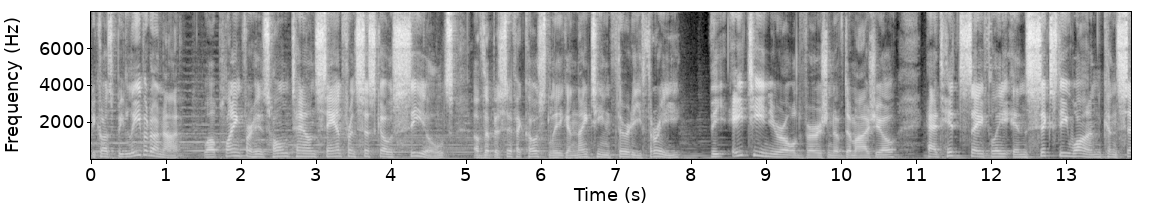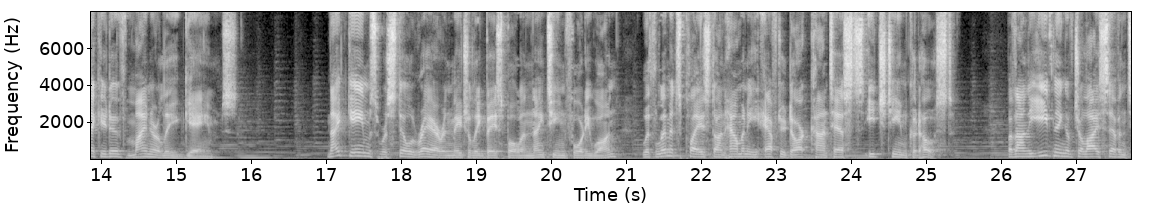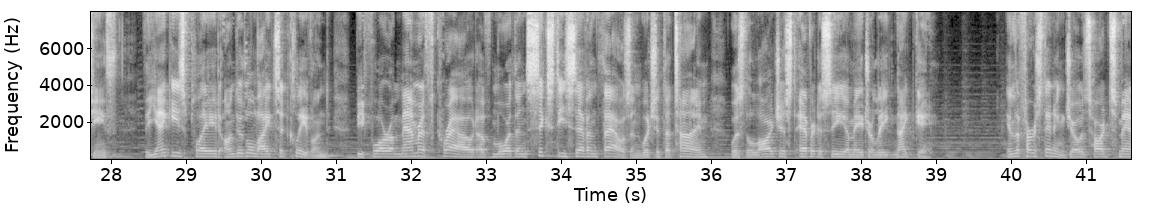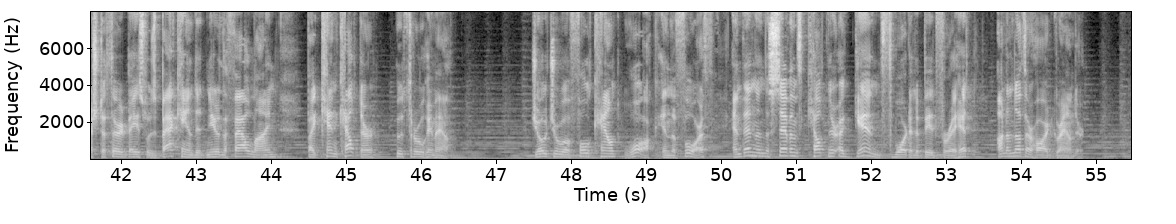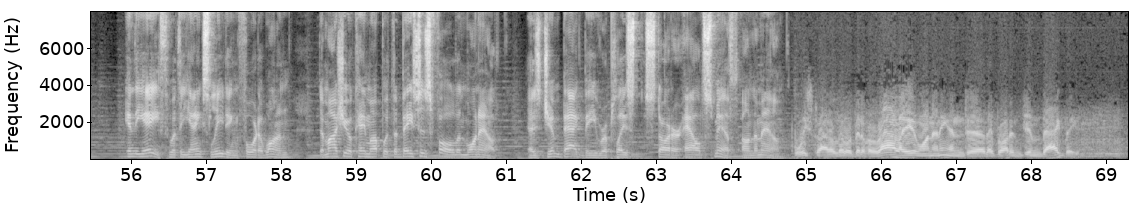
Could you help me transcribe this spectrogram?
Because believe it or not, while playing for his hometown San Francisco Seals of the Pacific Coast League in 1933, the 18 year old version of DiMaggio had hit safely in 61 consecutive minor league games. Night games were still rare in Major League Baseball in 1941, with limits placed on how many after dark contests each team could host. But on the evening of July 17th, the Yankees played under the lights at Cleveland before a mammoth crowd of more than 67,000, which at the time was the largest ever to see a Major League night game. In the first inning, Joe's hard smash to third base was backhanded near the foul line by Ken Keltner, who threw him out. Joe drew a full count walk in the fourth, and then in the seventh, Keltner again thwarted a bid for a hit on another hard grounder. In the eighth, with the Yanks leading 4 to 1, DiMaggio came up with the bases full and one out as Jim Bagby replaced starter Al Smith on the mound. We started a little bit of a rally one inning, and uh, they brought in Jim Bagby,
